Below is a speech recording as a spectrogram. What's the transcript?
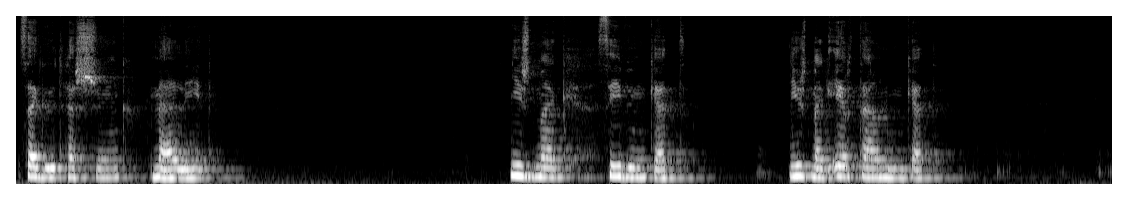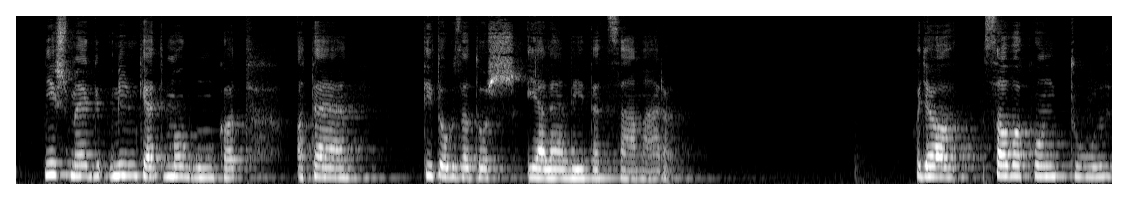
szegődhessünk melléd. Nyisd meg szívünket, nyisd meg értelmünket, nyisd meg minket, magunkat a Te titokzatos jelenléted számára. Hogy a szavakon túl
